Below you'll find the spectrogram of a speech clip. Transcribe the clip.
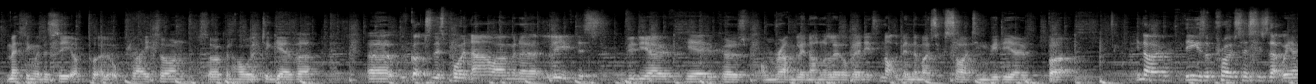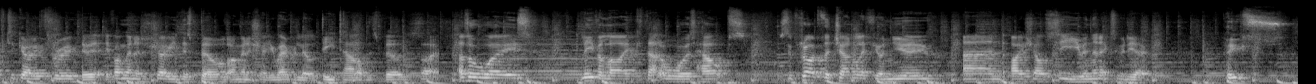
messing with the seat. I've put a little plate on so I can hold it together. Uh, we've got to this point now, I'm going to leave this video here because I'm rambling on a little bit. It's not been the most exciting video, but you know, these are processes that we have to go through. If I'm going to show you this build, I'm going to show you every little detail of this build. So, as always, leave a like, that always helps. Subscribe to the channel if you're new, and I shall see you in the next video. Peace.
